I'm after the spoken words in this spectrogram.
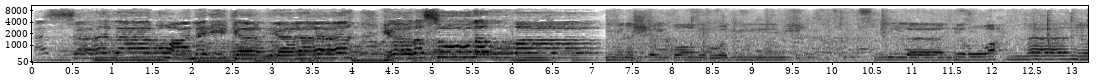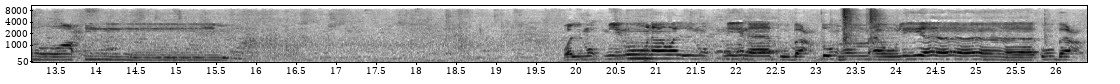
السلام عليك يا يا رسول الله. من الشيطان الرجيم. بسم الله الرحمن الرحيم. والمؤمنون والمؤمنات بعضهم أولياء بعض.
